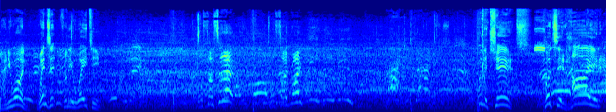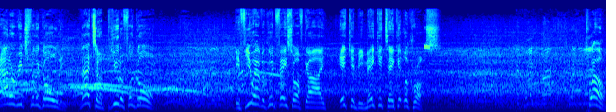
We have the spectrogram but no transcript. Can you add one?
91 wins it for the away team. Center. Full side right. with a chance. Puts it high and out of reach for the goalie. That's a beautiful goal. If you have a good face-off guy, it can be make it, take it lacrosse. 12,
